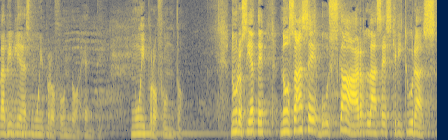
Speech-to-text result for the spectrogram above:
La Biblia es muy profundo, gente, muy profundo. Número 7, nos hace buscar las escrituras,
